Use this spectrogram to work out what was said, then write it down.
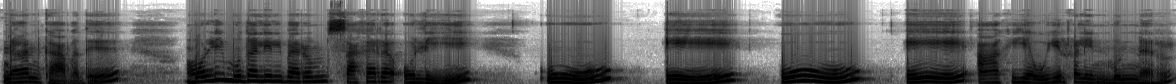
நான்காவது மொழி முதலில் வரும் சகர ஒலி ஊ ஏ ஊ ஏ ஆகிய உயிர்களின் முன்னர்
